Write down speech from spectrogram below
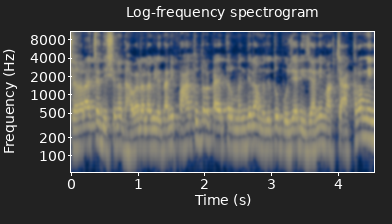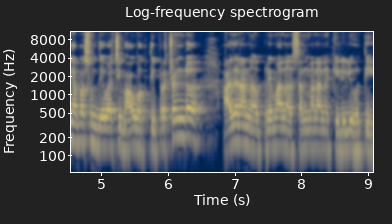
शहराच्या दिशेनं धावायला लागलेत आणि पाहतो तर काय तर मंदिरामध्ये तो पुजारी ज्याने मागच्या अकरा महिन्यापासून देवाची भावभक्ती प्रचंड आदरानं प्रेमानं सन्मानानं केलेली होती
